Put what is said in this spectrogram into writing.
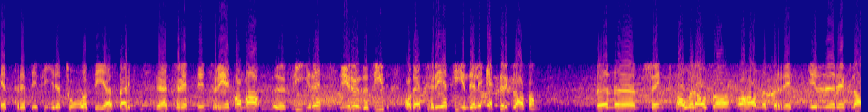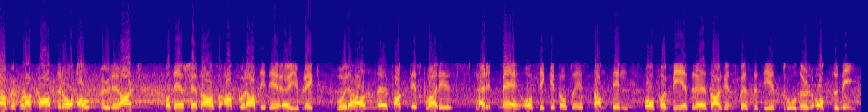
1.34,2, og det er sterkt. Det er 33,4 i rundetid, og det er tre tiendeler etter Claesson. Men uh, Schenk faller altså, og han brekker reklameplakater og alt mulig rart. Og det skjedde altså akkurat i det øyeblikk hvor han uh, faktisk var i ferd med, og sikkert også i stand til, å forbedre dagens beste tid 2.08,9.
